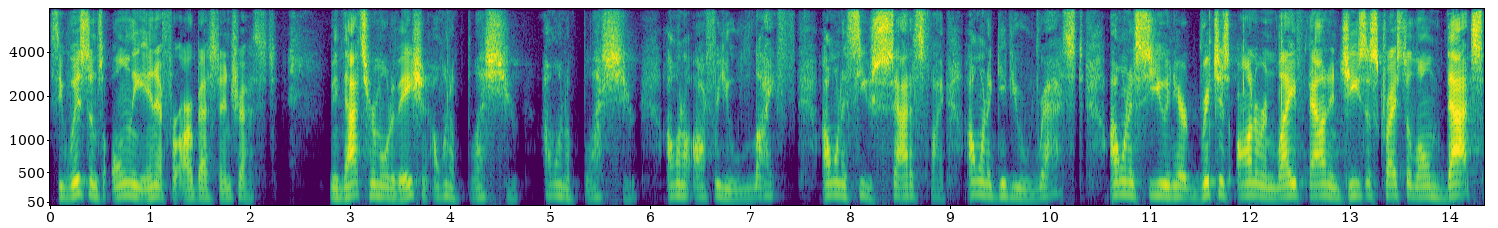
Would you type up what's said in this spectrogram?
See, wisdom's only in it for our best interest. I mean, that's her motivation. I want to bless you. I want to bless you. I want to offer you life. I want to see you satisfied. I want to give you rest. I want to see you inherit riches, honor, and life found in Jesus Christ alone. That's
